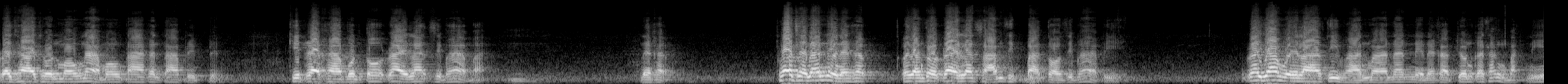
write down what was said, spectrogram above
ประชาชนมองหน้ามองตากันตาปริบๆคิดราคาบนโต๊ะไร่ละสิบห้าบาทนะครับ เพราะฉะนั้นเนี่ยนะครับประทานโทษไร่ละสามสิบบาทต่อสิบห้าปี ระยะเวลาที่ผ่านมานั้นเนี่ยนะครับ จนกระทั่งบัดนี้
